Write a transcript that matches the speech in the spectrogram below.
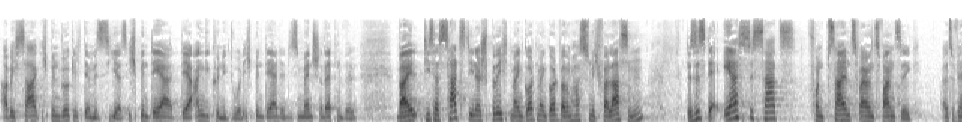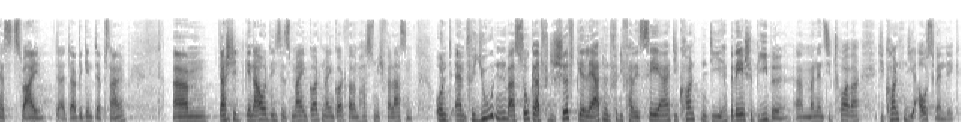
aber ich sage, ich bin wirklich der Messias. Ich bin der, der angekündigt wurde. Ich bin der, der diese Menschen retten will. Weil dieser Satz, den er spricht, mein Gott, mein Gott, warum hast du mich verlassen, das ist der erste Satz von Psalm 22, also Vers 2, da, da beginnt der Psalm. Ähm, da steht genau dieses, mein Gott, mein Gott, warum hast du mich verlassen? Und ähm, für Juden war es so, gerade für die Schriftgelehrten und für die Pharisäer, die konnten die hebräische Bibel, ähm, man nennt sie Tora, die konnten die auswendig.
